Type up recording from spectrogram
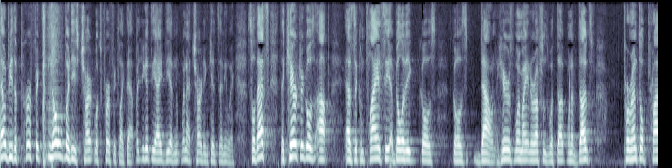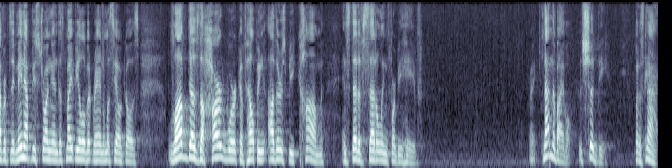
That would be the perfect, nobody's chart looks perfect like that, but you get the idea, and we're not charting kids anyway. So that's, the character goes up as the compliancy ability goes, goes down. Here's one of my interruptions with Doug, one of Doug's parental proverbs. They may not be strung in, this might be a little bit random, let's see how it goes. Love does the hard work of helping others become instead of settling for behave. Right? It's not in the Bible. It should be, but it's not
